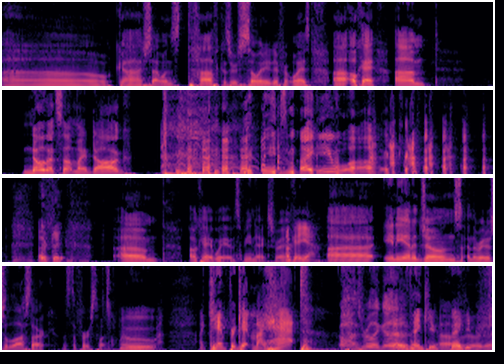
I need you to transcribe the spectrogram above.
Oh gosh, that one's tough because there's so many different ways. Uh, okay, um, no, that's not my dog. He's my Ewok. Okay. um, okay, wait, it's me next, right? Okay, yeah. Uh, Indiana Jones and the Raiders of the Lost Ark. That's the first one. Ooh, I can't forget my hat. Oh, that's really good. thank you. Oh, thank you. Really.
